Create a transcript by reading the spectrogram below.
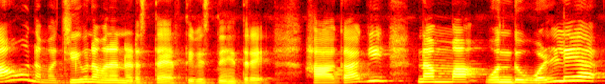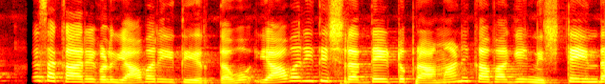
ನಾವು ನಮ್ಮ ಜೀವನವನ್ನು ನಡೆಸ್ತಾ ಇರ್ತೀವಿ ಸ್ನೇಹಿತರೆ. ಹಾಗಾಗಿ ನಮ್ಮ ಒಂದು ಒಳ್ಳೆಯ ಕೆಲಸ ಕಾರ್ಯಗಳು ಯಾವ ರೀತಿ ಇರ್ತವೋ, ಯಾವ ರೀತಿ ಶ್ರದ್ಧೆ ಇಟ್ಟು ಪ್ರಾಮಾಣಿಕವಾಗಿ ನಿಷ್ಠೆಯಿಂದ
